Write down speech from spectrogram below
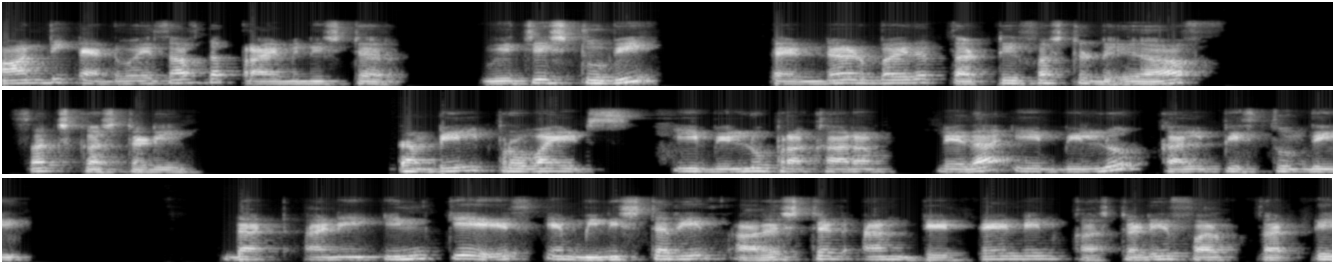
on the advice of the Prime Minister, which is to be tendered by the 31st day of such custody. The bill provides ఈ బిల్లు ప్రకారం లేదా ఈ బిల్లు కల్పిస్తుంది. దట్ అని in case a minister is arrested and detained in custody for thirty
